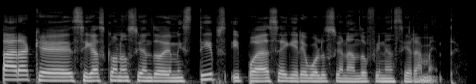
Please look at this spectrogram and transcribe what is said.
para que sigas conociendo de mis tips y puedas seguir evolucionando financieramente.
